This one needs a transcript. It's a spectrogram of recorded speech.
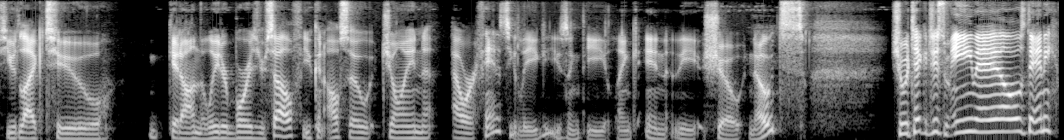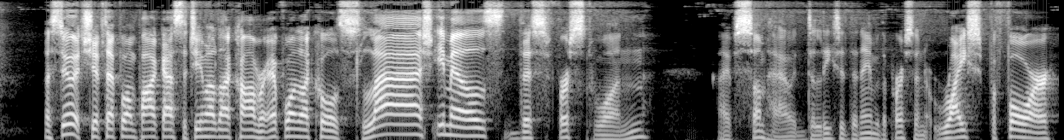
If you'd like to get on the leaderboards yourself, you can also join our fantasy league using the link in the show notes. Should we take it to some emails, Danny? Let's do it. Shift F1 podcast at gmail.com or f1.cool slash emails. This first one, I've somehow deleted the name of the person right before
